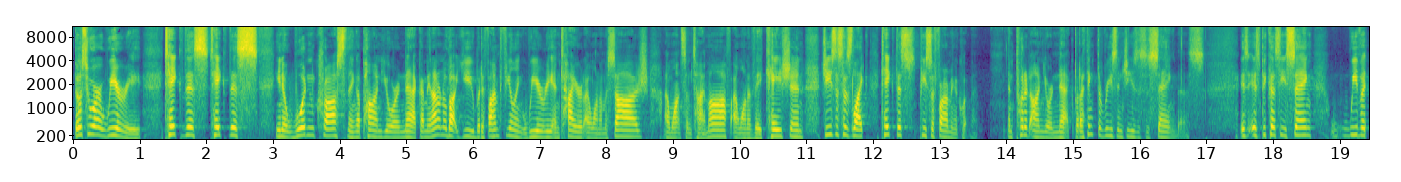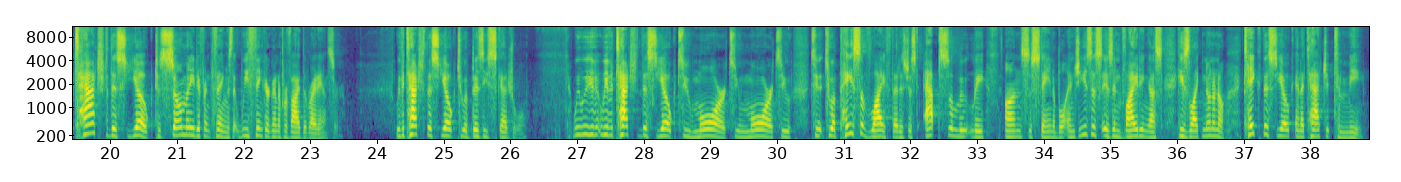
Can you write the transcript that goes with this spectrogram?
Those who are weary, take this, take this, you know, wooden cross thing upon your neck. I mean, I don't know about you, but if I'm feeling weary and tired, I want a massage, I want some time off, I want a vacation. Jesus is like, take this piece of farming equipment and put it on your neck. But I think the reason Jesus is saying this is, is because he's saying we've attached this yoke to so many different things that we think are going to provide the right answer. We've attached this yoke to a busy schedule. We, we've, we've attached this yoke to more, to more, to, to, to a pace of life that is just absolutely unsustainable. And Jesus is inviting us. He's like, no, no, no. Take this yoke and attach it to me.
